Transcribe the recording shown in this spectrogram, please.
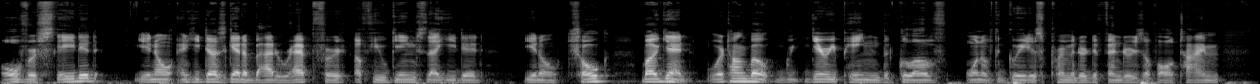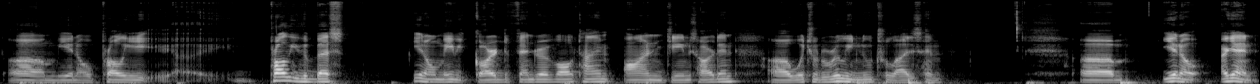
overstated, you know, and he does get a bad rep for a few games that he did, you know, choke. But again, we're talking about Gary Payton, the glove, one of the greatest perimeter defenders of all time. Um, you know, probably, uh, probably the best, you know, maybe guard defender of all time on James Harden, uh, which would really neutralize him. Um, you know, again,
